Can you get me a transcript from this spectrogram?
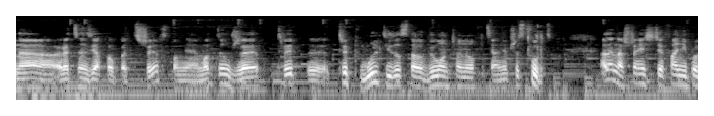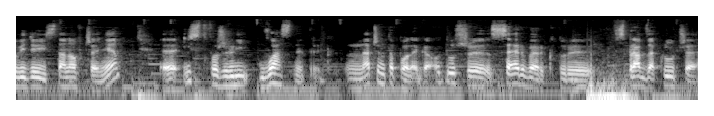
na recenzji VP3, wspomniałem o tym, że tryb, e, tryb multi został wyłączony oficjalnie przez twórców. Ale na szczęście fani powiedzieli stanowcze nie i stworzyli własny tryb. Na czym to polega? Otóż serwer, który sprawdza klucze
